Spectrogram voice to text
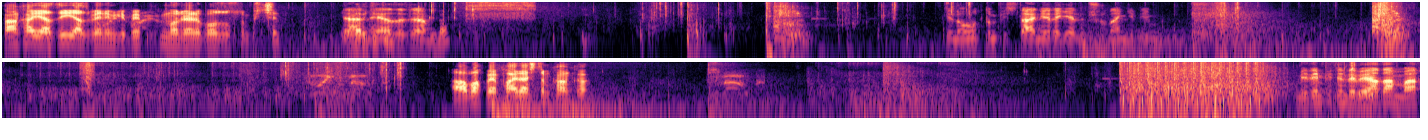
Kanka yazıyı yaz benim gibi. Morali bozulsun piçin. Ya ne yazacağım? Yine unuttum piç de aynı yere geldim. Şuradan gideyim. Aa bak ben paylaştım kanka. Midin pitinde bir adam var.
